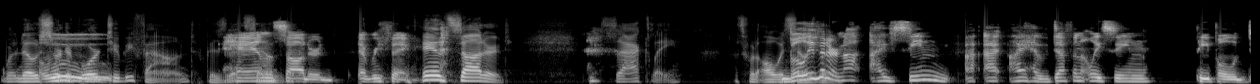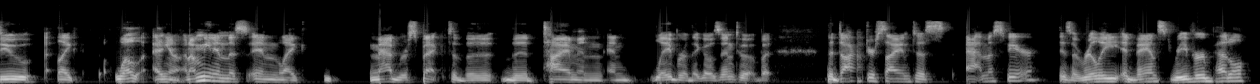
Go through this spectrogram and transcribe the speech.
With no circuit Ooh. board to be found because hand soldered everything. Hand soldered. exactly. That's what always. Believe it or not, I've seen. I, I have definitely seen people do like well, you know, and I mean in this in like mad respect to the the time and and labor that goes into it, but the Doctor Scientist Atmosphere is a really advanced reverb pedal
